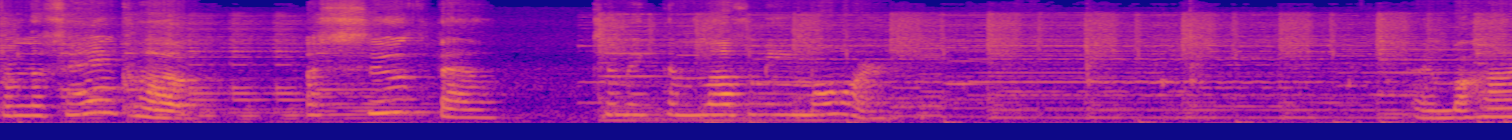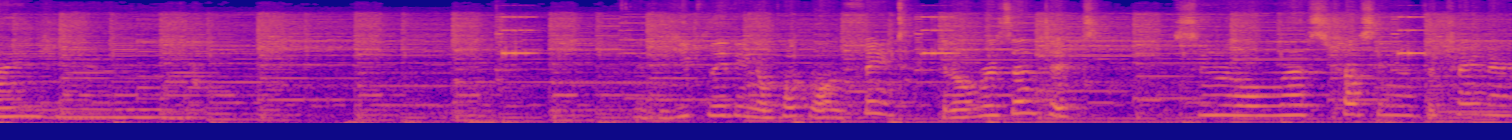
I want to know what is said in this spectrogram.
from the fan club. A soothe bell to make them love me more. I'm behind you. If you keep leading a Pokemon faint, it'll resent it. Sooner or less trusting of the trainer.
